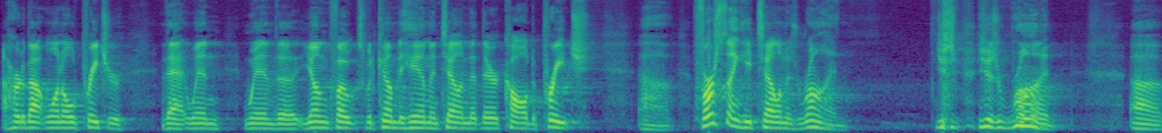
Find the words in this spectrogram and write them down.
I heard about one old preacher that when, when the young folks would come to him and tell him that they're called to preach, uh, first thing he'd tell them is run. Just, just run. Uh,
